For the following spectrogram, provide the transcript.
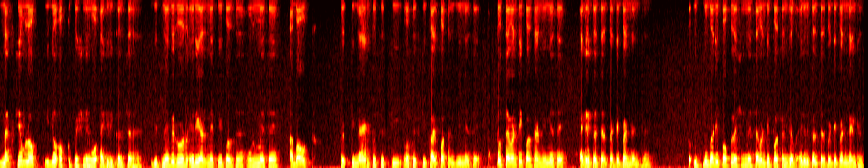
मैक्सिमम लोग की जो ऑक्यूपेशन है वो एग्रीकल्चर है। जितने भी रूरल एरियाज़ में पीपल्स हैं, उनमें से अबाउट 59 टू 60 और 65 परसेंट भी में से अप टू 70 परसेंट भी में से एग्रीकल्चर पे डिपेंडेंट है। तो इतनी बड़ी पॉपुलेशन में 70 परसेंट जब एग्रीकल्चर पे डिपेंडेंट है,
